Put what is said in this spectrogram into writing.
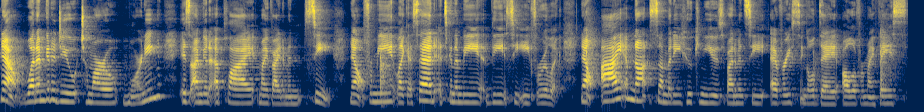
Now, what I'm gonna do tomorrow morning is I'm gonna apply my vitamin C. Now, for me, like I said, it's gonna be the CE Ferulic. Now, I am not somebody who can use vitamin C every single day all over my face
